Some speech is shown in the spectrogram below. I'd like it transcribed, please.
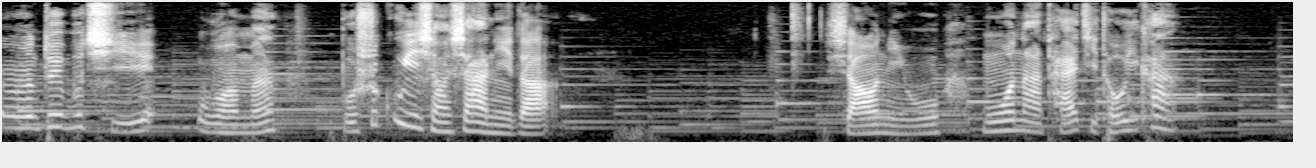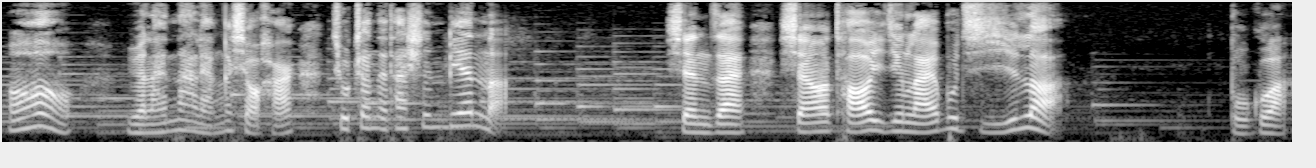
嗯，对不起，我们。”不是故意想吓你的，小女巫莫娜抬起头一看，哦，原来那两个小孩就站在她身边呢。现在想要逃已经来不及了。不过，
